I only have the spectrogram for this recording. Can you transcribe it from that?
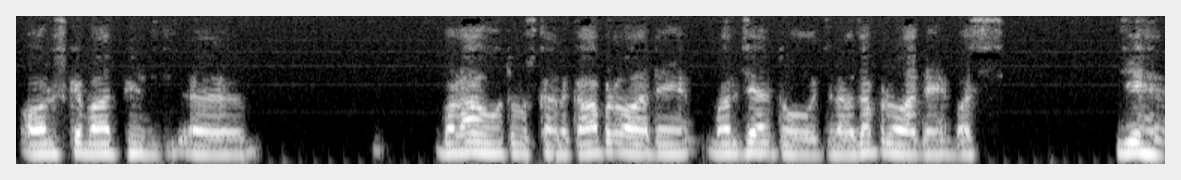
اور اس کے بعد پھر بڑا ہو تو اس کا نکاح پڑھوا دیں، مر جائے تو جنازہ پڑھوا دیں، بس یہ ہے۔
